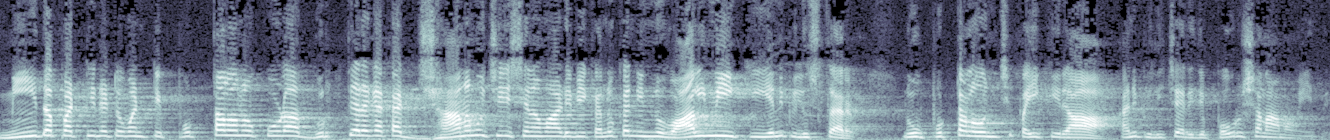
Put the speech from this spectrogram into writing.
మీద పట్టినటువంటి పుట్టలను కూడా గుర్తెరగక ధ్యానము చేసిన వాడివి కనుక నిన్ను వాల్మీకి అని పిలుస్తారు. నువ్వు పుట్టలోంచి పైకి రా అని పిలిచారు. ఇది పౌరుషనామమైంది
